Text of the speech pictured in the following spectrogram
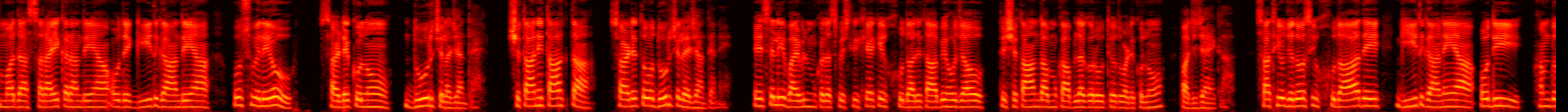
ਮਦਦ ਸਰਾਈ ਕਰਾਂਦੇ ਆ, ਉਹਦੇ ਗੀਤ ਗਾਉਂਦੇ ਆ, ਉਸ ਵੇਲੇ ਉਹ ਸਾਡੇ ਕੋਲੋਂ ਦੂਰ ਚਲਾ ਜਾਂਦਾ ਹੈ। ਸ਼ੈਤਾਨੀ ਤਾਕਤਾਂ ਸਾਡੇ ਤੋਂ ਦੂਰ ਚਲੇ ਜਾਂਦੇ ਨੇ। ਇਸ ਲਈ ਬਾਈਬਲ ਮੁਕੱਦਸ ਵਿੱਚ ਲਿਖਿਆ ਕਿ ਖੁਦਾ ਦੇ ਤਾਬੇ ਹੋ ਜਾਓ ਤੇ ਸ਼ੈਤਾਨ ਦਾ ਮੁਕਾਬਲਾ ਕਰੋ ਤੇ ਉਹ ਤੁਹਾਡੇ ਕੋਲੋਂ ਭੱਜ ਜਾਏਗਾ। ਸਾਥੀਓ, ਜਦੋਂ ਅਸੀਂ ਖੁਦਾ ਦੇ ਗੀਤ ਗਾਣੇ ਆ ਉਹਦੀ ਹਮਦ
